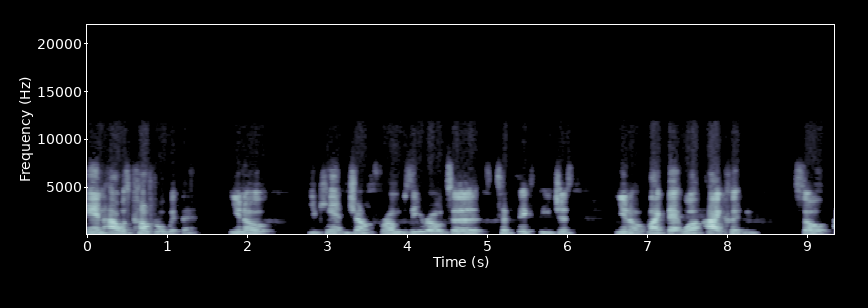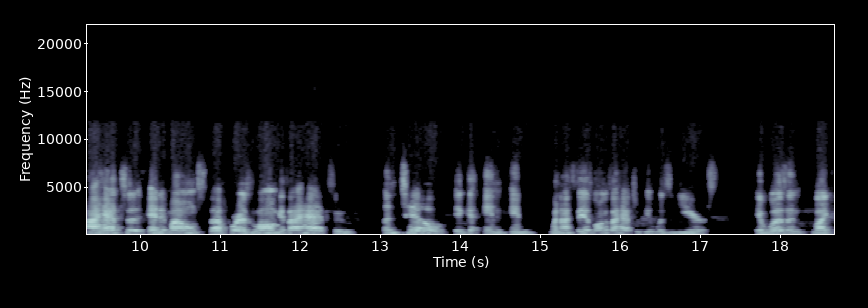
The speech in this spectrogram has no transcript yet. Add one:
And I was comfortable with that. You know, you can't jump from zero to, to 60 just, you know, like that. Well, I couldn't. So I had to edit my own stuff for as long as I had to until it got and and when I say as long as I had to, it was years. It wasn't like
